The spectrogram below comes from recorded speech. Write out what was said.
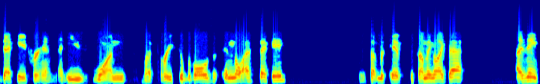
decade for him, and he's won what three Super Bowls in the last decade, if something like that. I think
